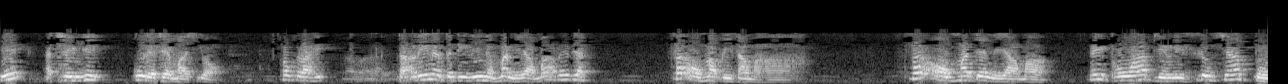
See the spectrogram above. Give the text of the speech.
ဟင်အချိန်ကြီးကိုယ့်လက်ထဲမှာရှိအောင်ဟုတ်ကလားဟိဒါလေးနဲ့တတိလေးနဲ့မှတ်နေရမှာပဲဗျဆက်အောင်မှတ်ပြီးသားမှာဆက်အောင်မှတ်တဲ့နေရာမှာအဲ့ဘဝပြင်လေးလှုပ်ရှားပုံ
